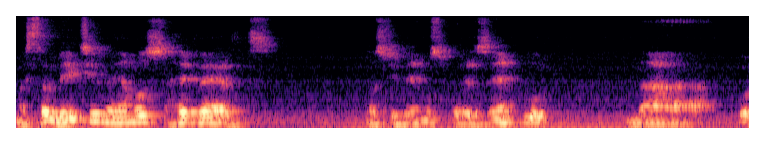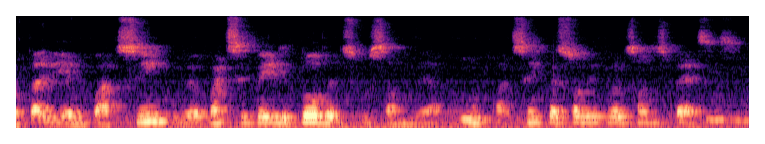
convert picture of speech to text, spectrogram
mas também tivemos reveses. Nós tivemos, por exemplo, na portaria 145, eu participei de toda a discussão dela. 145 é sobre introdução de espécies. Uhum.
